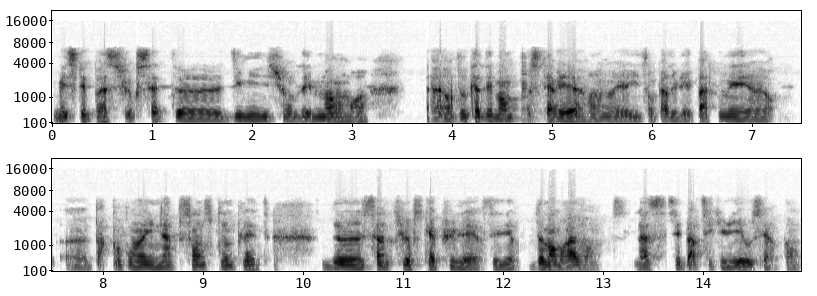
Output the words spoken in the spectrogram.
mais ce n'est pas sur cette euh, diminution des membres, euh, en tout cas des membres postérieurs. Hein, ils ont perdu les pattes, mais euh, par contre, on a une absence complète de ceinture scapulaire, c'est-à-dire de membres avant. Là, c'est particulier aux serpents.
